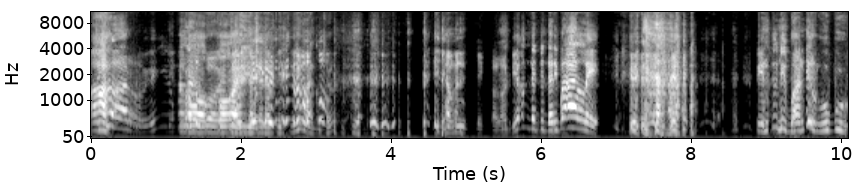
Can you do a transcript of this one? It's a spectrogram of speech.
Ah. Keluar. Iya, Bocah aja. ada pikiran cuy Zaman kalau dia kan dari dari balik. Pintu dibanting rubuh.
